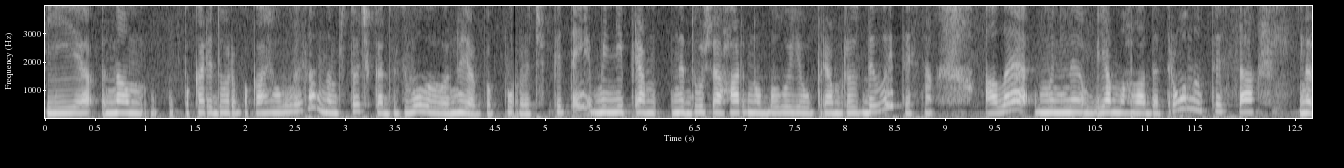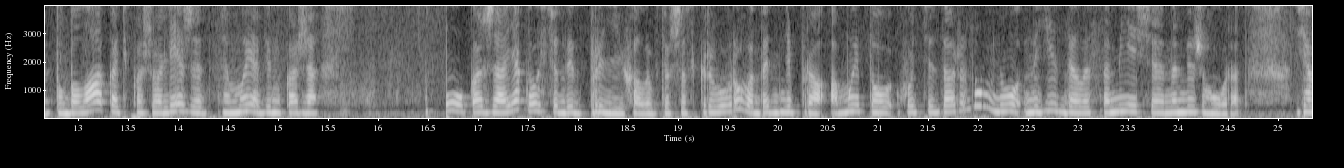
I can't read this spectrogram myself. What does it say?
І нам по коридору, поки його вивезли, нам з точка дозволила ну якби поруч піти. Мені прям не дуже гарно було його прям роздивитися, але мене я могла дотронутися, побалакати, кажу, Олеже, це ми. Він каже. О, каже, а як ви сюди приїхали? Тому що з Кривого Рога до Дніпра. А ми то, хоч і за рулем, ну не їздили самі ще на міжгород. Я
